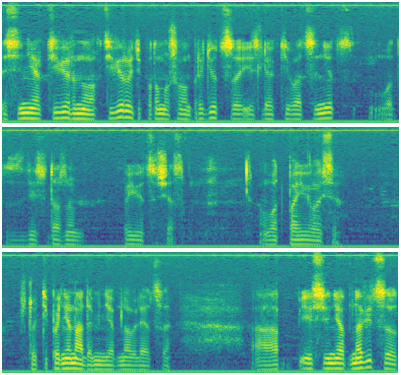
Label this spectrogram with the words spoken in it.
Если не активировано, активируйте, потому что вам придется, если активации нет, вот здесь должна появиться сейчас. Вот появилось. Что типа не надо мне обновляться. А если не обновиться,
